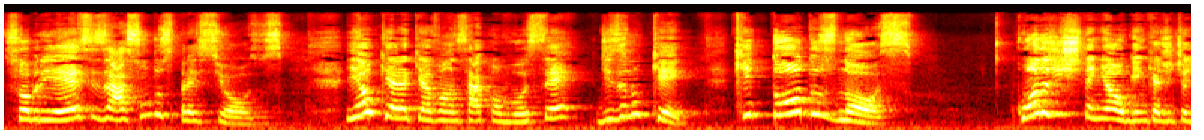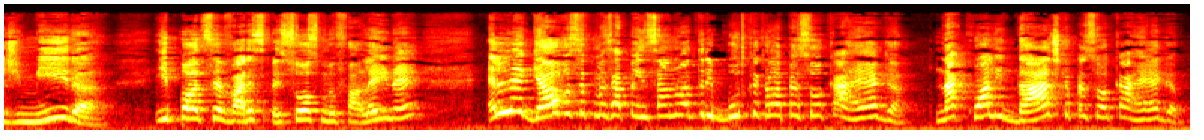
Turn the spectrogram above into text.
sobre esses assuntos preciosos. E eu quero aqui avançar com você dizendo o quê? Que todos nós, quando a gente tem alguém que a gente admira, e pode ser várias pessoas, como eu falei, né? É legal você começar a pensar no atributo que aquela pessoa carrega, na qualidade que a pessoa carrega.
